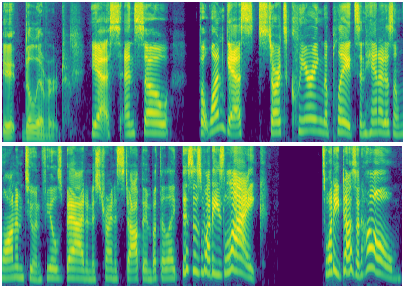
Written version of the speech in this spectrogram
it delivered. Yes. And so, but one guest starts clearing the plates, and Hannah doesn't want him to and feels bad and is trying to stop him. But they're like, this is what he's like. It's what he does at home.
